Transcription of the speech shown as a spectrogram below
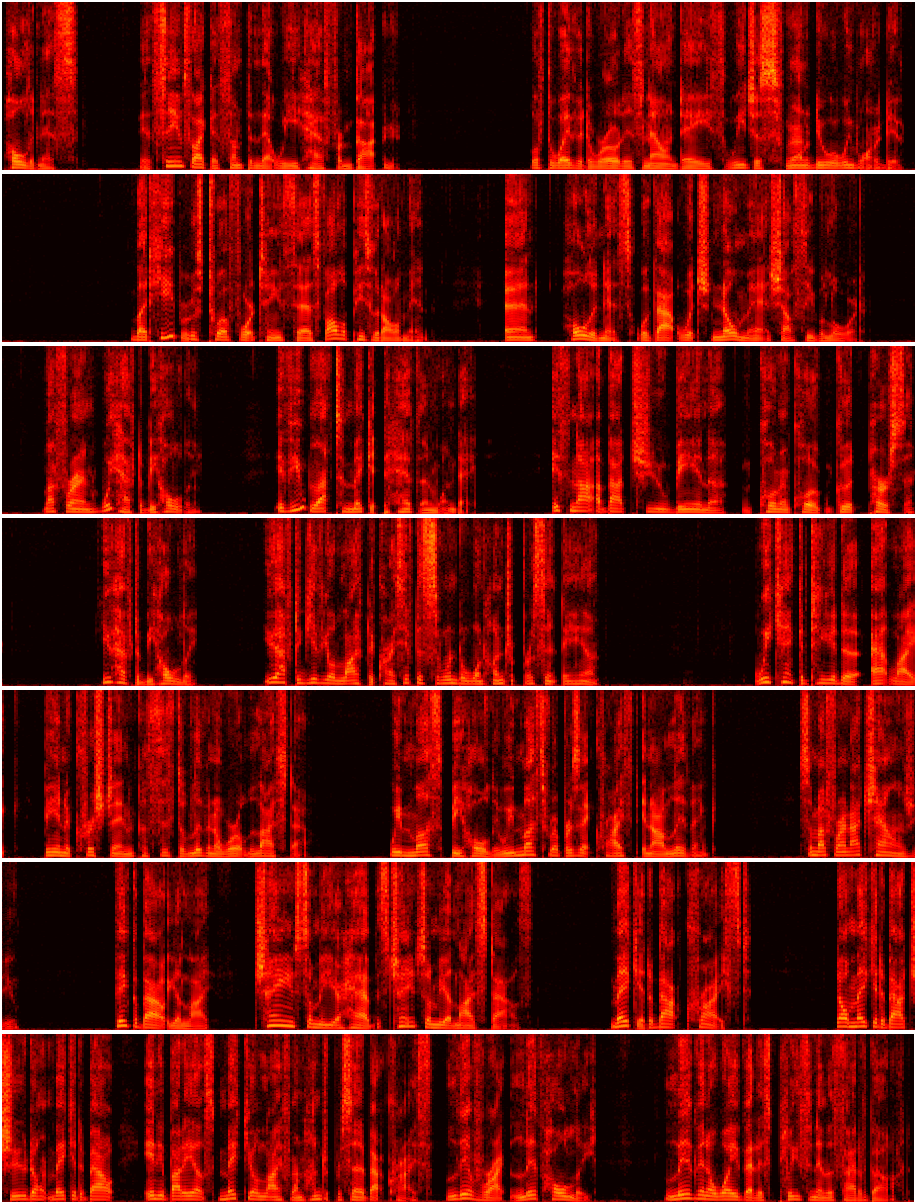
holiness. It seems like it's something that we have forgotten. With the way that the world is nowadays, we just want to do what we want to do. But Hebrews 12:14 says, "Follow peace with all men, and holiness without which no man shall see the Lord." My friend, we have to be holy. If you want to make it to heaven one day, it's not about you being a quote unquote good person. You have to be holy. You have to give your life to Christ. You have to surrender 100% to Him. We can't continue to act like being a Christian consists of living a worldly lifestyle. We must be holy. We must represent Christ in our living. So, my friend, I challenge you think about your life. Change some of your habits, change some of your lifestyles. Make it about Christ. Don't make it about you. Don't make it about anybody else. Make your life 100% about Christ. Live right, live holy, live in a way that is pleasing in the sight of God.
